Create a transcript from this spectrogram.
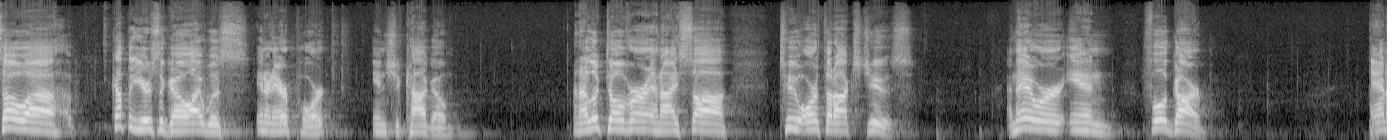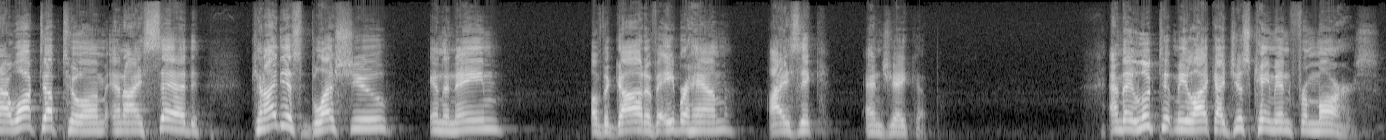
So, uh, a couple of years ago, I was in an airport in Chicago, and I looked over and I saw two Orthodox Jews, and they were in full garb. And I walked up to them and I said, Can I just bless you in the name of the God of Abraham, Isaac, and Jacob? And they looked at me like I just came in from Mars.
